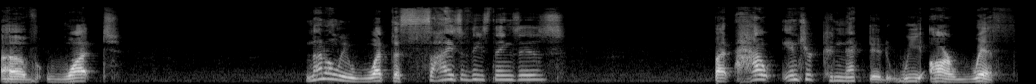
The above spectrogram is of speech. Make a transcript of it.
of what not only what the size of these things is, but how interconnected we are with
